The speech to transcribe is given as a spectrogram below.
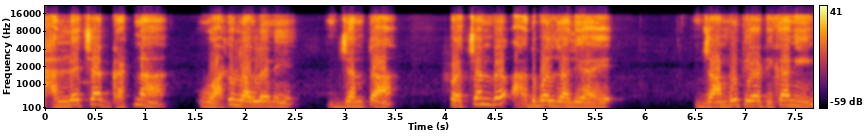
हल्ल्याच्या घटना वाढू लागल्याने जनता प्रचंड हातबल झाली आहे. जांबूत या ठिकाणी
